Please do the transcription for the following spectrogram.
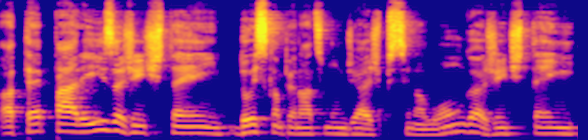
até Paris a gente tem dois campeonatos mundiais de piscina longa, a gente tem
